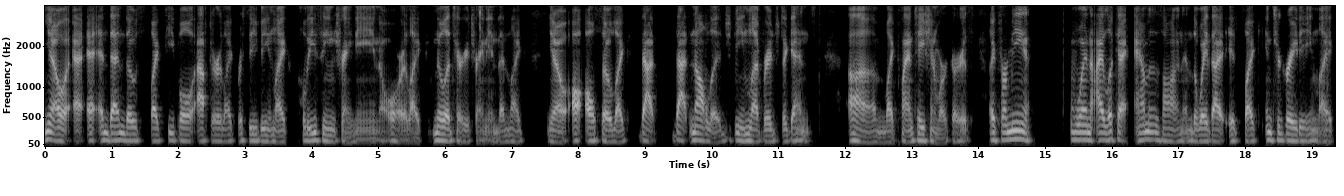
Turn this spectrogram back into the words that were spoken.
you know a, and then those like people after like receiving like policing training or like military training then like you know also like that that knowledge being leveraged against um like plantation workers like for me when i look at amazon and the way that it's like integrating like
